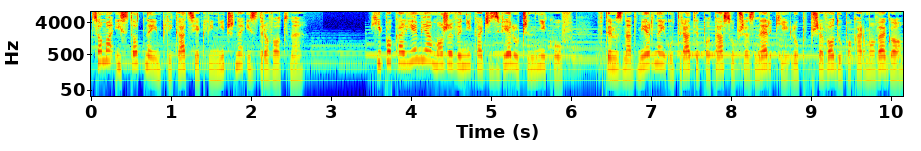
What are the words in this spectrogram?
co ma istotne implikacje kliniczne i zdrowotne. Hipokaliemia może wynikać z wielu czynników, w tym z nadmiernej utraty potasu przez nerki lub przewodu pokarmowego,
